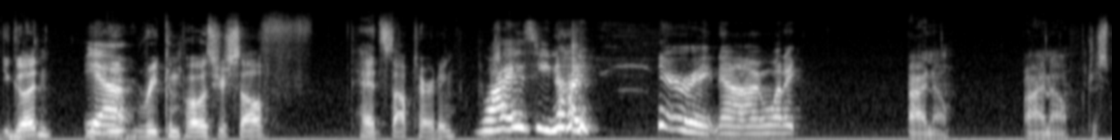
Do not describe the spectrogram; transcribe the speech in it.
you good? Yeah. You recompose yourself. Head stopped hurting. Why is he not here right now? I want to. I know. I know. Just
